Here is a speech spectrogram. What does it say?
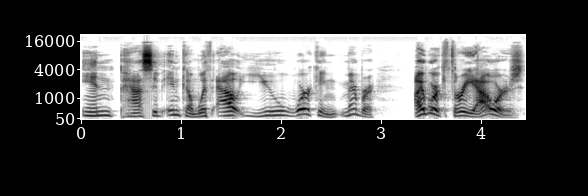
in passive income without you working. Remember, I work three hours,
